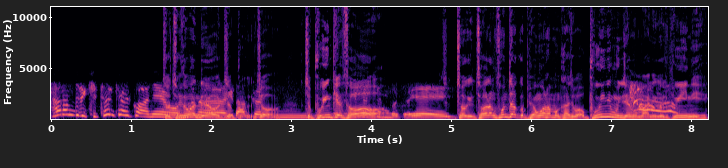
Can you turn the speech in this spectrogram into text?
사람들이 귀찮게 할 거 아니에요. 저 죄송한데요. 저, 이 남편 저, 저 부인께서. 예. 저 기 저랑 손잡고 병원 한번 가지 마. 부인이 문제구만 이거 부인이.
